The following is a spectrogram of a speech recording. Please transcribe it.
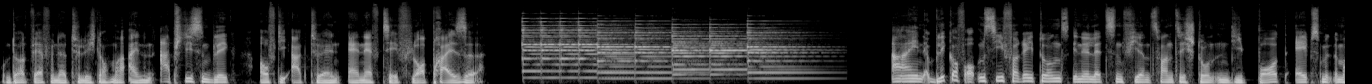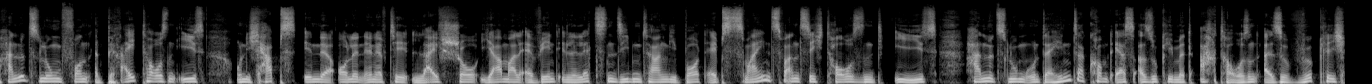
und dort werfen wir natürlich nochmal einen abschließenden Blick auf die aktuellen NFT-Floorpreise. Ein Blick auf OpenSea verrät uns in den letzten 24 Stunden die Board Apes mit einem Handelsvolumen von 3000 Is. Und ich hab's in der All-in NFT Live Show ja mal erwähnt, in den letzten sieben Tagen die Board Apes 22.000 Is. Handelsvolumen und dahinter kommt erst Azuki mit 8000, also wirklich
